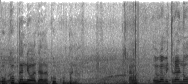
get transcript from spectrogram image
खूप खूप धन्यवाद दादा. खूप खूप धन्यवाद. काय म्हणतो? बघा मित्रांनो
